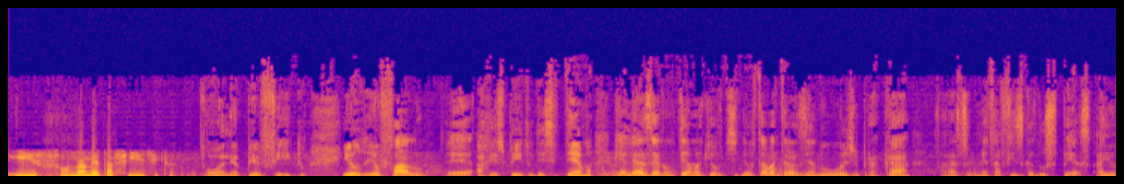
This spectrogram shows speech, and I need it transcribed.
isso na metafísica. Olha, perfeito. Eu, eu falo é, a respeito desse tema, que aliás era um tema que eu estava trazendo hoje para cá, falar sobre metafísica dos pés. Aí eu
